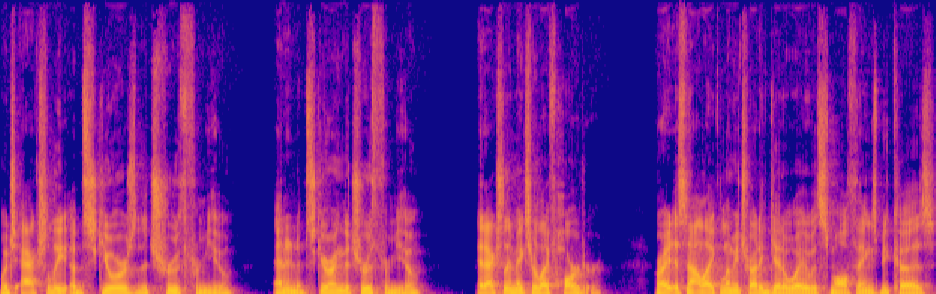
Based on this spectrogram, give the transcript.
which actually obscures the truth from you. And in obscuring the truth from you, it actually makes your life harder, right? It's not like, let me try to get away with small things because,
